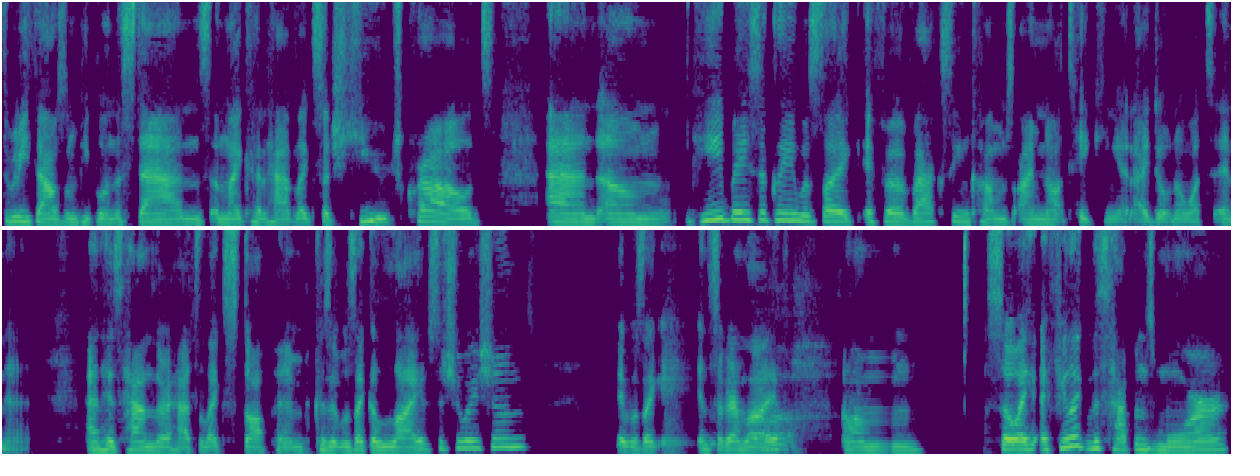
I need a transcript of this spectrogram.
3000 people in the stands and like had had like such huge crowds. And um he basically was like if a vaccine comes i'm not taking it. I don't know what's in it. And his handler had to like stop him because it was like a live situation. It was like instagram live. Ugh. um so I, I feel like this happens more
